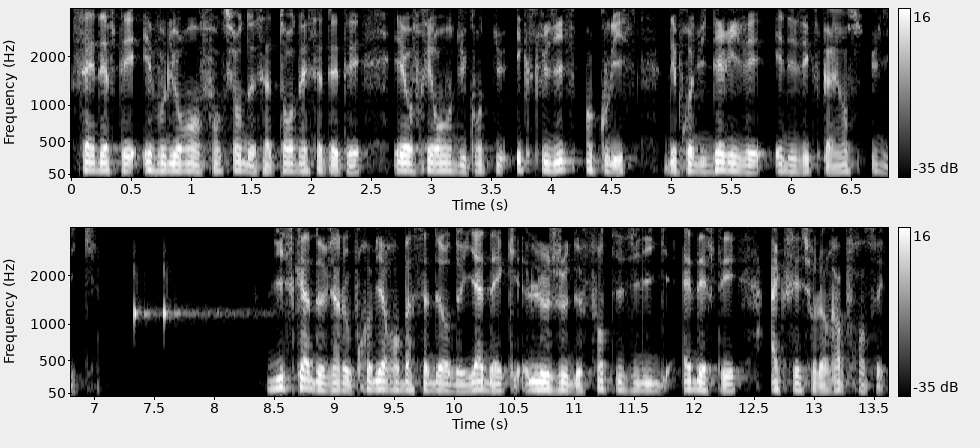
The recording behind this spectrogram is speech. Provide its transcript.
Ces NFT évolueront en fonction de sa tournée cet été et offriront du contenu exclusif en coulisses, des produits dérivés et des expériences uniques. Niska devient le premier ambassadeur de Yadek, le jeu de Fantasy League NFT axé sur le rap français.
